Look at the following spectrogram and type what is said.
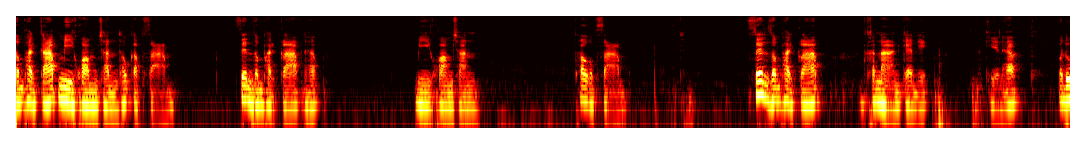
สัมผัสกราฟมีความชันเท่ากับ 3 เส้นสัมผัสกราฟนะครับ มีความชัน เท่ากับ 3 เส้นสัมผัสกราฟ ขนานแกน x โอเคนะครับ มาดู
